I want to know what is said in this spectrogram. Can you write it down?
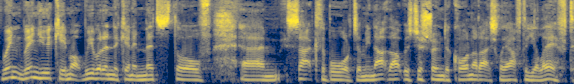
When when you came up, we were in the kind of midst of um, sack the board. I mean, that, that was just round the corner actually after you left.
